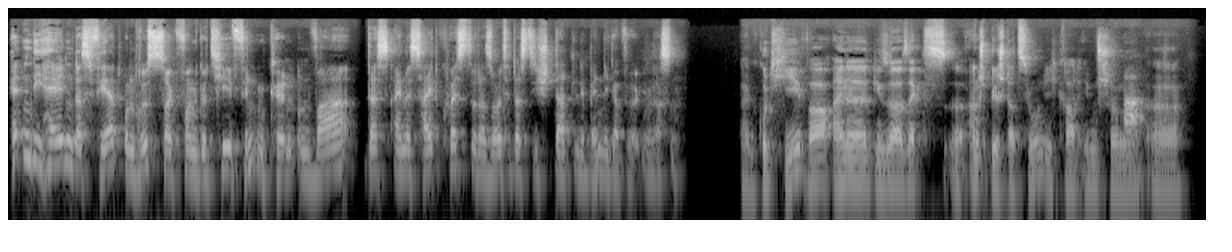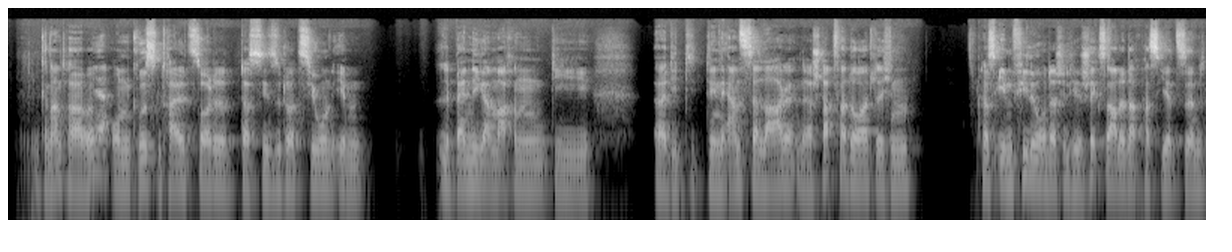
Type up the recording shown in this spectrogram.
Hätten die Helden das Pferd und Rüstzeug von Gautier finden können und war das eine Sidequest oder sollte das die Stadt lebendiger wirken lassen? Äh, Gautier war eine dieser sechs äh, Anspielstationen, die ich gerade eben schon Ah. äh, genannt habe. Ja. Und größtenteils sollte das die Situation eben lebendiger machen, die, äh, die, die den Ernst der Lage in der Stadt verdeutlichen, dass eben viele unterschiedliche Schicksale da passiert sind,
